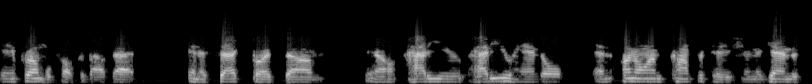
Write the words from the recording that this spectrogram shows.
came from. We'll talk about that in a sec. But um, you know, how do you how do you handle an unarmed confrontation? Again, this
